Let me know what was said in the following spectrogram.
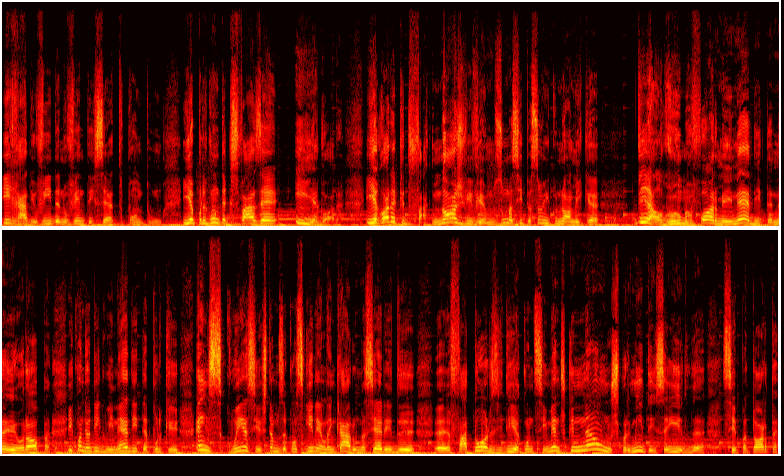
e Rádio Vida 97.1. E a pergunta que se faz é: e agora? E agora que de facto nós vivemos uma situação económica de alguma forma inédita na Europa. E quando eu digo inédita, porque em sequência estamos a conseguir elencar uma série de uh, fatores e de acontecimentos que não nos permitem sair da cepa torta,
